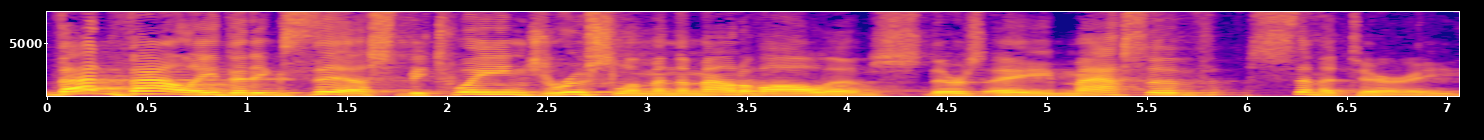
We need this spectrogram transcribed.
That valley that exists between Jerusalem and the Mount of Olives, there's a massive cemetery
